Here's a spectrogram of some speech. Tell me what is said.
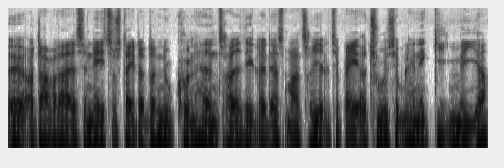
øh, og der var der altså NATO-stater, der nu kun havde en tredjedel af deres materiel tilbage, og turde simpelthen ikke give mere.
